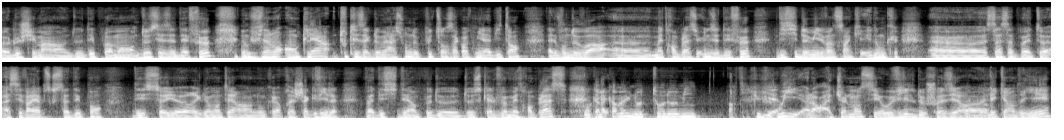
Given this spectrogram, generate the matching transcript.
euh, le schéma de déploiement de ces ZFE. Donc finalement, en clair, toutes les agglomérations de plus de 150 000 habitants, elles vont devoir euh, mettre en place une ZFE d'ici 2025. Et donc euh, ça, ça peut être assez variable parce que ça dépend des seuils euh, réglementaires. hein. Donc après, chaque ville va décider un peu de, de ce qu'elle veut mettre en place. Donc elle a quand même une autonomie particulière. oui, alors actuellement c'est aux villes de choisir euh, les calendriers,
